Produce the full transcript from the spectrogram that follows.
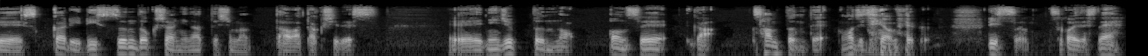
えーすっかりリッスン読者になってしまった私です。えー20分の音声が3分で文字で読める リッスン。すごいですね。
